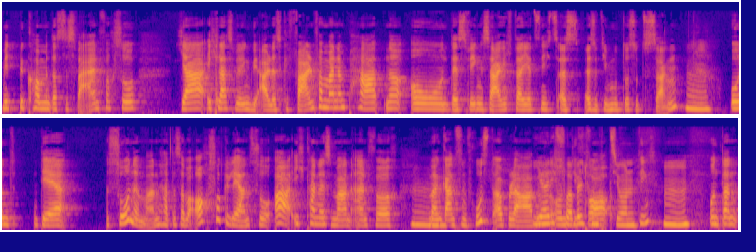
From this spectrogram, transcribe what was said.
mitbekommen, dass das war einfach so, ja, ich lasse mir irgendwie alles gefallen von meinem Partner und deswegen sage ich da jetzt nichts, als, also die Mutter sozusagen. Und der Sohnemann hat das aber auch so gelernt, so, ah, ich kann als Mann einfach meinen ganzen Frust abladen. Ja, die und Vorbildfunktion. Die Frau, Dings. Und dann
